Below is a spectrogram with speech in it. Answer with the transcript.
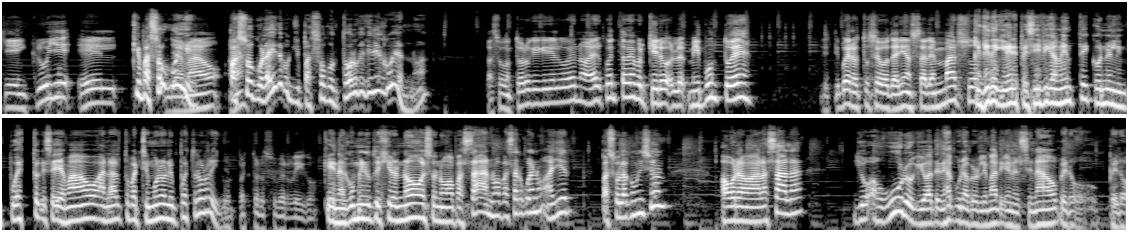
que incluye el... ¿Qué pasó, güey? Llamado, ¿ah? Pasó con aire porque pasó con todo lo que quería el gobierno. ¿ah? Pasó con todo lo que quería el gobierno. A ver, cuéntame, porque lo- lo- mi punto es... este, Bueno, esto se votaría en sala en marzo. Que tiene que ver específicamente con el impuesto que se ha llamado al alto patrimonio, el impuesto a los ricos. Impuesto a los súper ricos. Que en algún minuto dijeron, no, eso no va a pasar, no va a pasar. Bueno, ayer pasó la comisión, ahora va a la sala. Yo auguro que va a tener alguna problemática en el Senado, pero, pero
